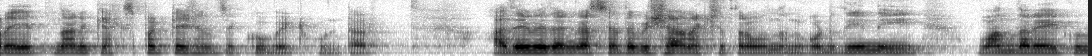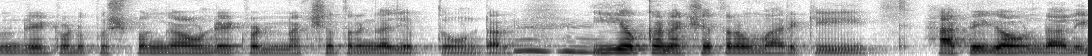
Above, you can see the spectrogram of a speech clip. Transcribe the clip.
ప్రయత్నానికి ఎక్స్పెక్టేషన్స్ ఎక్కువ పెట్టుకుంటారు. అదేవిధంగా శతభిష నక్షత్రం ఉందనుకోండి దీన్ని వంద రేకులు ఉండేటువంటి పుష్పంగా ఉండేటువంటి నక్షత్రంగా చెప్తూ ఉంటారు. ఈ యొక్క నక్షత్రం వారికి హ్యాపీగా ఉండాలి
